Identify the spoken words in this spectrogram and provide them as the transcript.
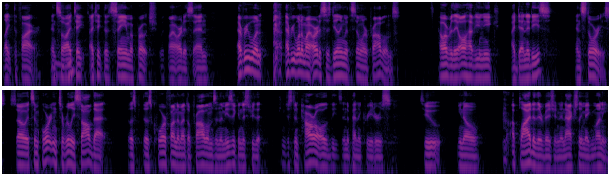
light the fire. And so I Mhm. take I take the same approach with my artists and everyone every one of my artists is dealing with similar problems. However, they all have unique identities and stories. So it's important to really solve that those those core fundamental problems in the music industry that can just empower all of these independent creators to you know apply to their vision and actually make money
